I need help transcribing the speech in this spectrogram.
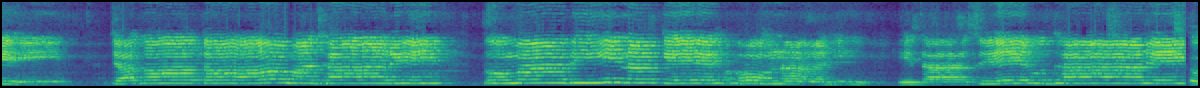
এ জগত মাঝারে। তোমা তো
